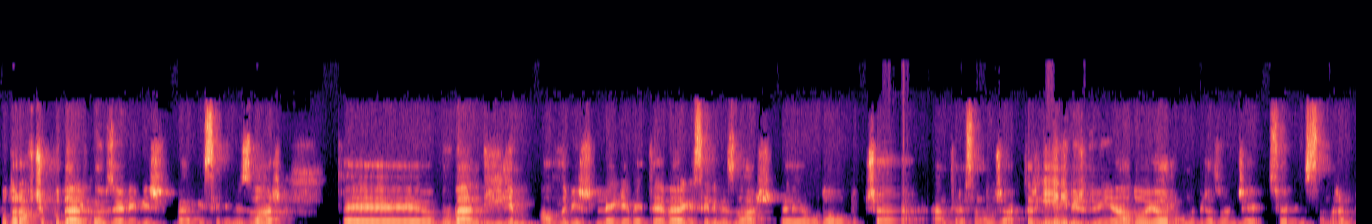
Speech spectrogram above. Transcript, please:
Fotoğrafçı Kudelka üzerine bir belgeselimiz var. Ee, Bu Ben Değilim adlı bir LGBT belgeselimiz var. Ee, o da oldukça enteresan olacaktır. Yeni bir dünya doğuyor. Onu biraz önce söyledim sanırım.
